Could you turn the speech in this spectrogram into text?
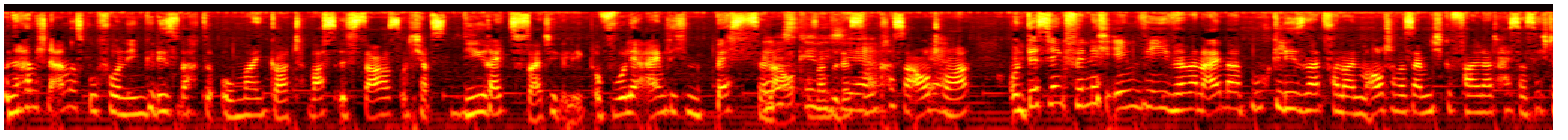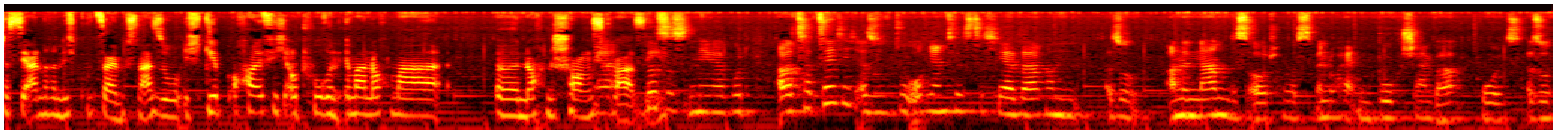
Und dann habe ich ein anderes Buch von ihm gelesen und dachte, oh mein Gott, was ist das? Und ich habe es direkt zur Seite gelegt, obwohl er eigentlich ein Bestseller-Autor ist. Also der ist so ein krasser Autor. Ja. Und deswegen finde ich irgendwie, wenn man einmal ein Buch gelesen hat von einem Autor, was einem nicht gefallen hat, heißt das nicht, dass die anderen nicht gut sein müssen. Also ich gebe häufig Autoren immer noch mal äh, noch eine Chance ja, quasi. Das ist mega gut. Aber tatsächlich, also du orientierst dich ja daran, also an den Namen des Autors, wenn du halt ein Buch scheinbar holst, also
